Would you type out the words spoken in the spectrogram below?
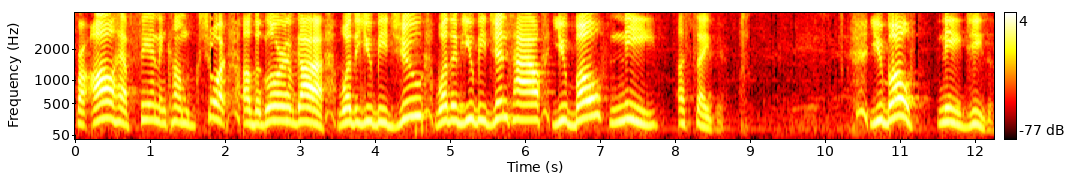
For all have sinned and come short of the glory of God. Whether you be Jew, whether you be Gentile, you both need a Savior. You both need Jesus.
